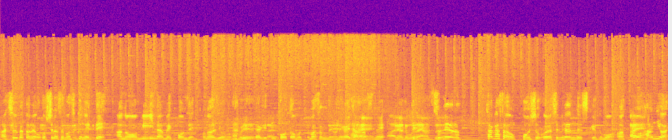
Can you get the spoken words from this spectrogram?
はい、そういう方ね、お知らせも含めて、あのみんなめっこんで、このラジオを盛り上げていこうと思ってますので、お願いいたしますね。はい、ありがとうございます。それで、タカさん、今週お休みなんですけれども、あ後半には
